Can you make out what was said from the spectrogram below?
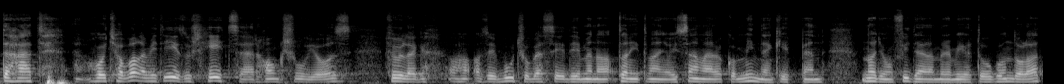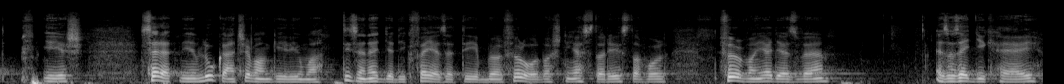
Tehát, hogyha valamit Jézus hétszer hangsúlyoz, főleg az ő búcsúbeszédében a tanítványai számára, akkor mindenképpen nagyon figyelemre méltó gondolat, és szeretném Lukács evangéliuma 11. fejezetéből fölolvasni ezt a részt, ahol Föl van jegyezve, ez az egyik hely,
